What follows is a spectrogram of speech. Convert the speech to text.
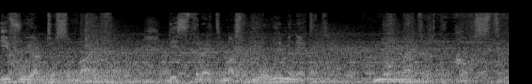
If we are to survive, this threat must be eliminated, no matter the cost.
